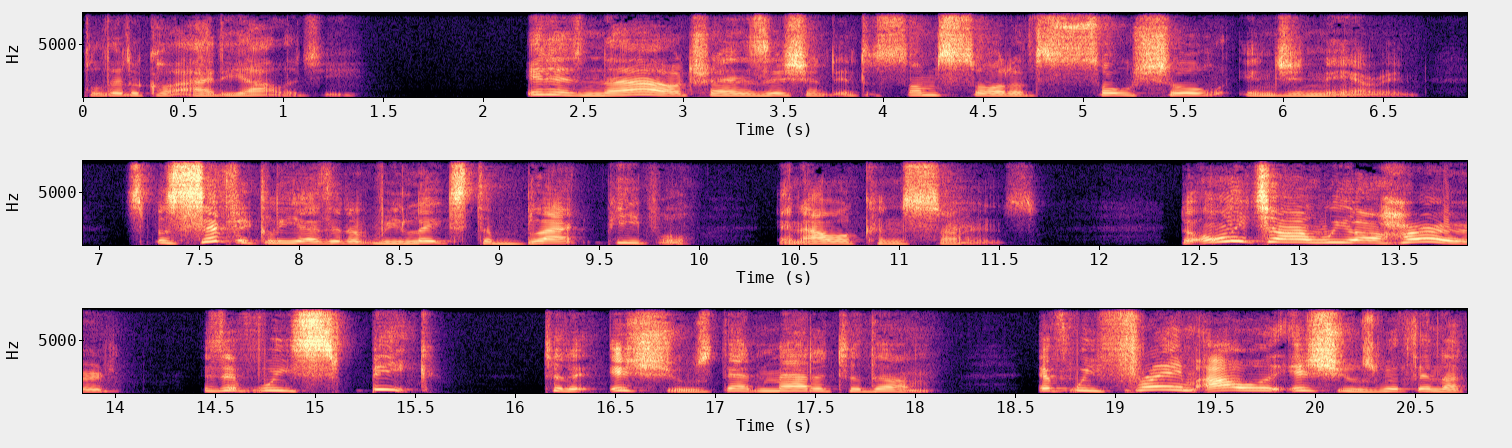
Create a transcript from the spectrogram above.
political ideology. It has now transitioned into some sort of social engineering, specifically as it relates to black people and our concerns. The only time we are heard is if we speak to the issues that matter to them. If we frame our issues within a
